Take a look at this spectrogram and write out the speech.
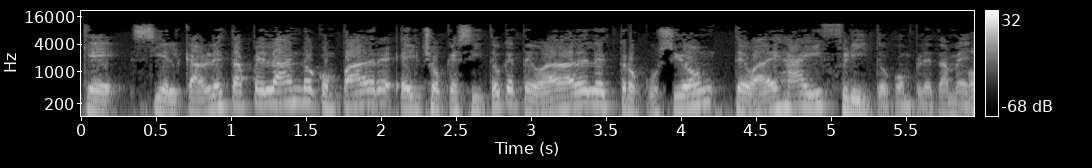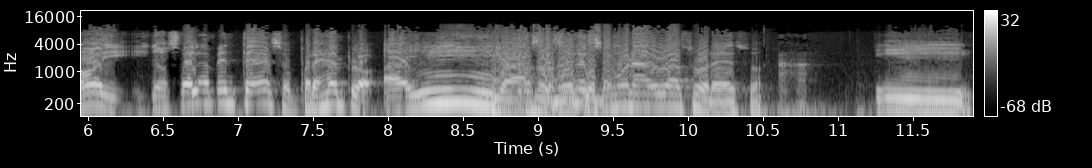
que si el cable está pelando, compadre, el choquecito que te va a dar de electrocución te va a dejar ahí frito completamente. Oh, y, no solamente eso, por ejemplo, ahí Ya, yo tengo una duda sobre eso. Ajá. ¿Y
